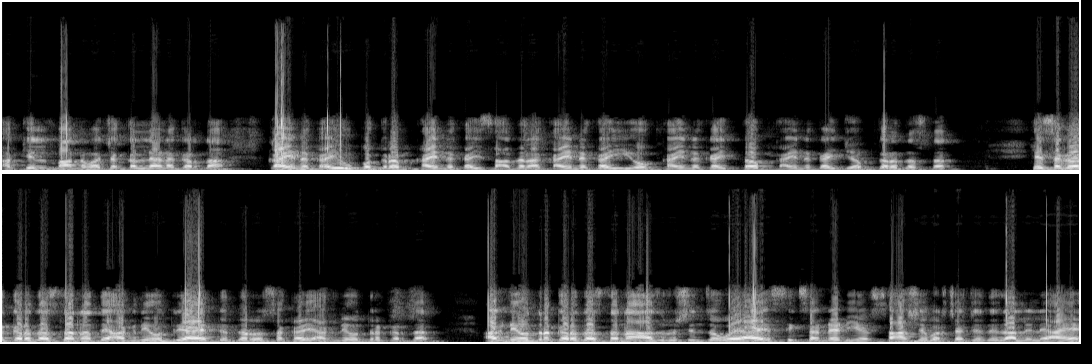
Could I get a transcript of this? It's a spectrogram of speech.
अखिल मानवाच्या कल्याणाकरता काही ना काही उपक्रम काही ना काही साधना काही ना काही योग काही ना काही तप काही ना काही जप करत असतात. हे सगळं करत असताना ते अग्निहोत्री आहेत ते दररोज सकाळी अग्निहोत्र करतात. अग्निहोत्र करत असताना आज ऋषींचं वय आहे सिक्स हंड्रेड इयर्स सहाशे वर्षाचे ते झालेले आहे.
